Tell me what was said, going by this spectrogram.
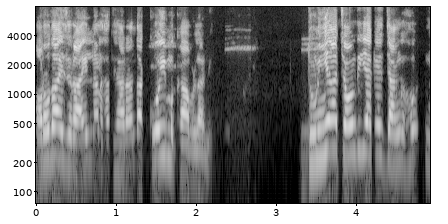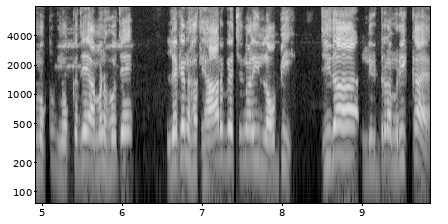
ਔਰ ਉਹਦਾ ਇਜ਼ਰਾਈਲ ਨਾਲ ਹਥਿਆਰਾਂ ਦਾ ਕੋਈ ਮੁਕਾਬਲਾ ਨਹੀਂ। ਦੁਨੀਆ ਚਾਹੁੰਦੀ ਹੈ ਕਿ ਜੰਗ ਹੋ- ਮੁੱਕ ਮੁੱਕ ਜੇ ਅਮਨ ਹੋ ਜੇ ਲੇਕਿਨ ਹਥਿਆਰ ਵੇਚਣ ਵਾਲੀ ਲੌਬੀ ਜਿਹਦਾ ਲੀਡਰ ਅਮਰੀਕਾ ਹੈ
